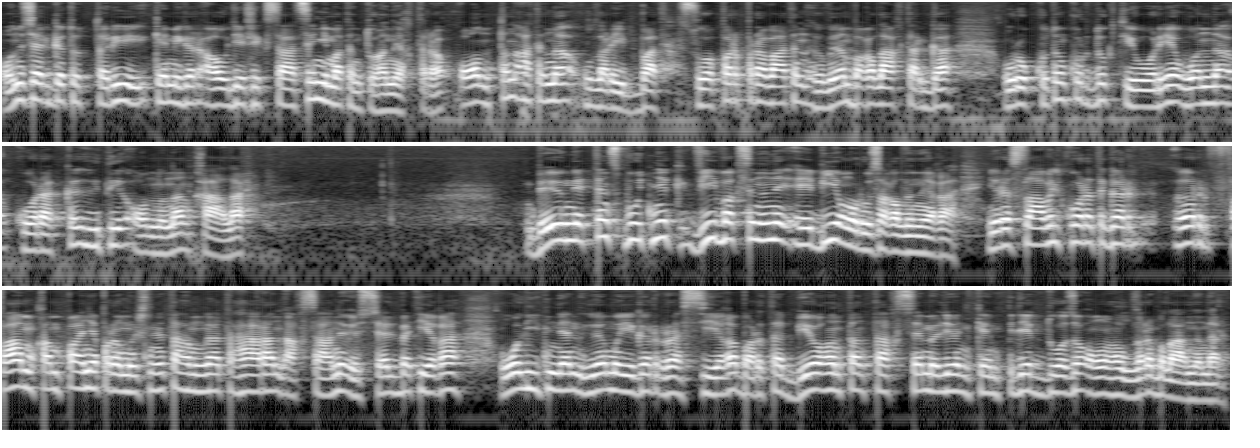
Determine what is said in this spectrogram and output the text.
оны сәрге тұттары кемегер аудиофиксация нематын туған ектірі. Онтын атына улар иббат. Суапар праватын ылыгын бағалақтарға уруккутун күрдік теория онна коракка ыты оннынан қалар. Бөңеттен спутник Ви вакцинаны оңыру сағалыныға. Ярославль коратыгар ыр фам компания промышленный тахымға тахаран ақсаны өссәл бәтеға ол итінен ғымыйығыр Россияға барыта биохонтан тақсы миллион комплект доза оңғылдары бұланынар.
